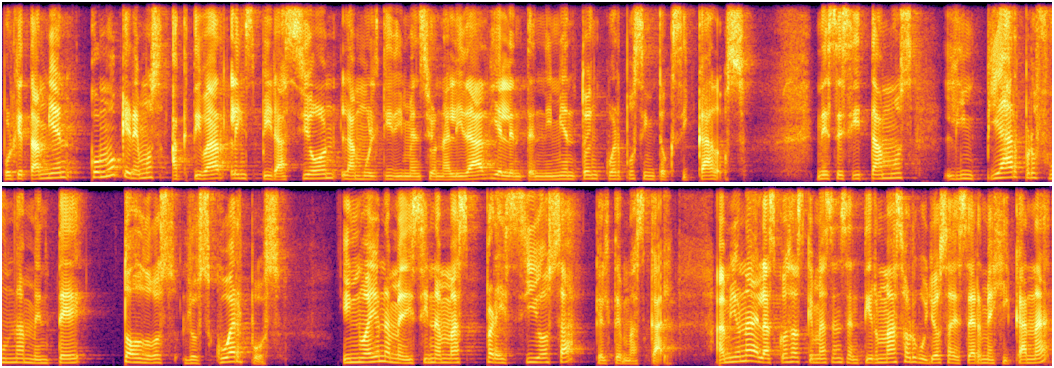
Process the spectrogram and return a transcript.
porque también cómo queremos activar la inspiración, la multidimensionalidad y el entendimiento en cuerpos intoxicados. Necesitamos limpiar profundamente todos los cuerpos. Y no hay una medicina más preciosa que el temazcal. A mí una de las cosas que me hacen sentir más orgullosa de ser mexicana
